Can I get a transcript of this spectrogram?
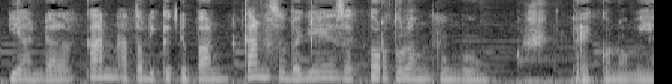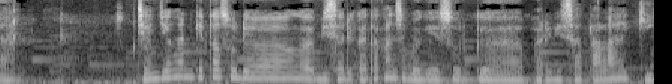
diandalkan atau dikedepankan sebagai sektor tulang punggung perekonomian. Jangan-jangan kita sudah nggak bisa dikatakan sebagai surga pariwisata lagi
